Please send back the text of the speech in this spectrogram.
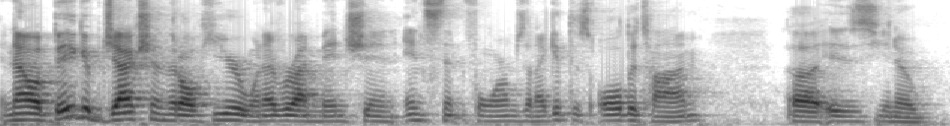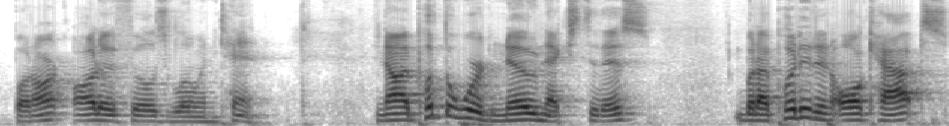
And now, a big objection that I'll hear whenever I mention instant forms, and I get this all the time, uh, is, you know, but aren't autofills low intent? Now, I put the word no next to this, but I put it in all caps.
